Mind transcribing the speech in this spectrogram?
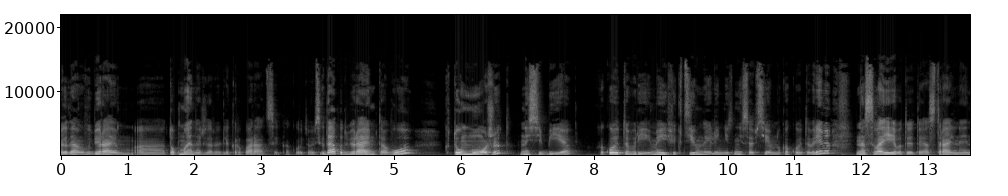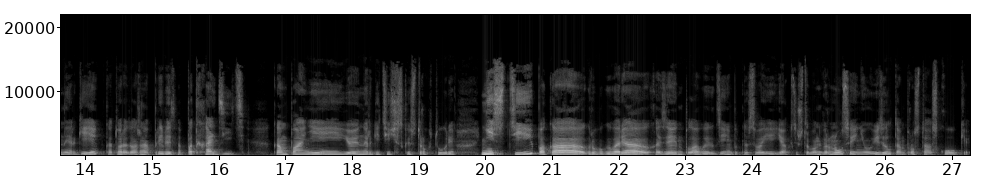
когда мы выбираем а, топ-менеджера для корпорации какой-то, мы всегда подбираем того, кто может на себе какое-то время, эффективно или не, не совсем, но какое-то время, на своей вот этой астральной энергии, которая должна приблизительно подходить компании и ее энергетической структуре, нести, пока, грубо говоря, хозяин плавает где-нибудь на своей яхте, чтобы он вернулся и не увидел там просто осколки.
